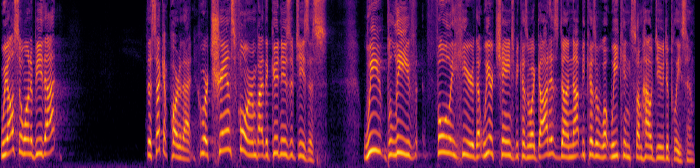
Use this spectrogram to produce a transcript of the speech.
We also want to be that, the second part of that, who are transformed by the good news of Jesus. We believe fully here that we are changed because of what God has done, not because of what we can somehow do to please Him.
